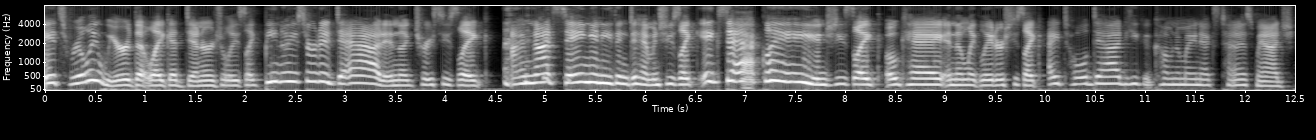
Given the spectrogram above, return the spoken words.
it's really weird that like at dinner julie's like be nicer to dad and like tracy's like i'm not saying anything to him and she's like exactly and she's like okay and then like later she's like i told dad he could come to my next tennis match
